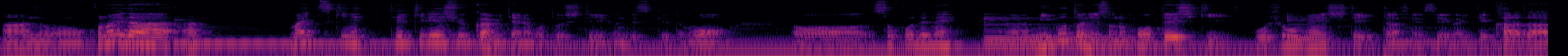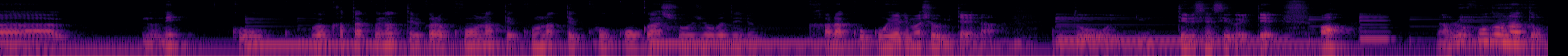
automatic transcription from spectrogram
あの、この間、毎月ね、定期練習会みたいなことをしているんですけれども、そこでね、見事にその方程式を表現していた先生がいて、体のね、こう、ここが硬くなってるからこうなってこうなってここが症状が出るからここをやりましょうみたいなことを言ってる先生がいてあなるほどなと。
